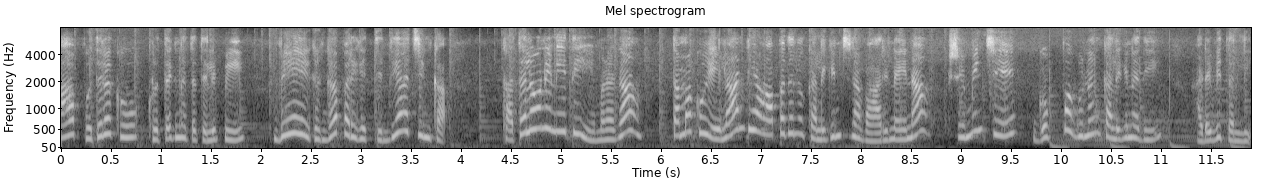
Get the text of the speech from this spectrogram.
ఆ పొదలకు కృతజ్ఞత తెలిపి వేగంగా పరిగెత్తింది ఆ జింక. కథలోని నీతి ఏమనగా తమకు ఎలాంటి ఆపదను కలిగించిన వారినైనా క్షమించే గొప్ప గుణం కలిగినది అడవి తల్లి.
